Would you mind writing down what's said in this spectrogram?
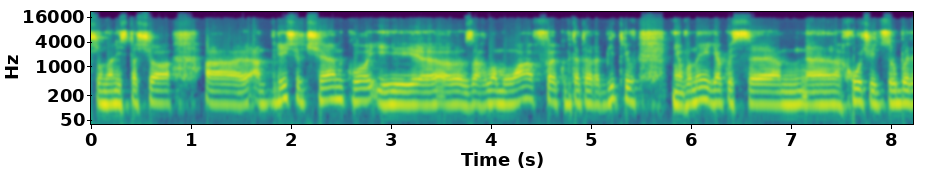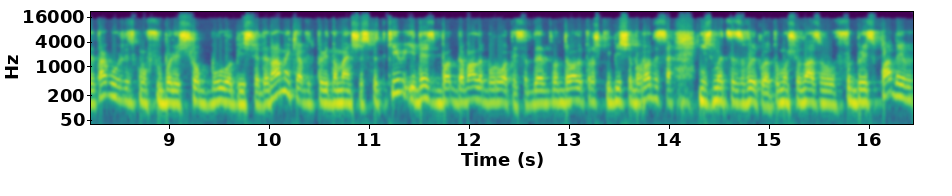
Журналіста, що е, Андрій Шевченко і е, загалом УАФ, комітет арбітрів, вони якось е, е, хочуть зробити так в українському футболі, щоб було більше динаміки, а відповідно менше святків, і десь давали боротися, давали трошки більше боротися, ніж ми це звикли. Тому що в нас футболіст падає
